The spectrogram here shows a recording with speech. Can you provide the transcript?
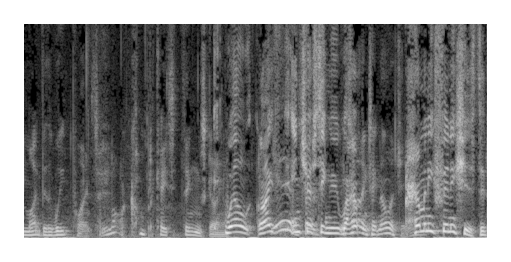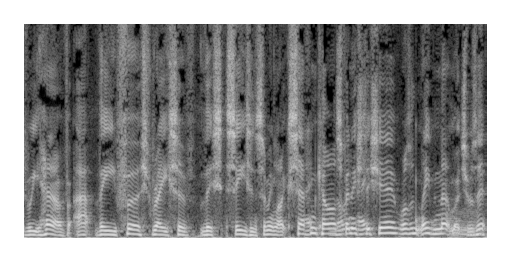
might be the weak point. a lot of complicated things going on. Well, I Yeah, so interestingly, it's how, technology. how many finishes did we have at the first race of this season? Something like seven Eight, cars finished eight. this year. Wasn't even that much, was it?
